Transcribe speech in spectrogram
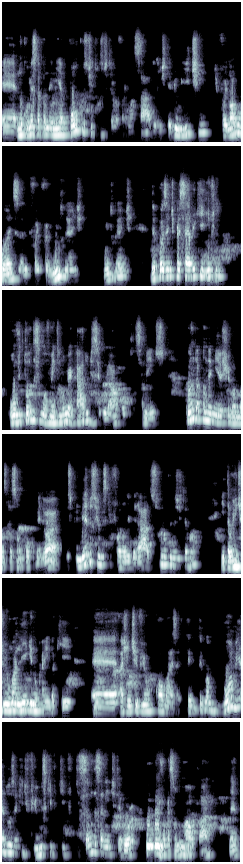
É, no começo da pandemia, poucos títulos de terror foram lançados. A gente teve o It, que foi logo antes, né, que foi, foi muito grande, muito grande. Depois a gente percebe que, enfim, houve todo esse movimento no mercado de segurar um pouco os lançamentos. Quando a pandemia chegou numa situação um pouco melhor, os primeiros filmes que foram liberados foram filmes de terror. Então a gente viu Maligno caindo aqui, é, a gente viu qual mais? Tem, tem, uma boa meia dúzia aqui de filmes que, que, que, são dessa linha de terror, o Invocação do Mal, claro, né,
